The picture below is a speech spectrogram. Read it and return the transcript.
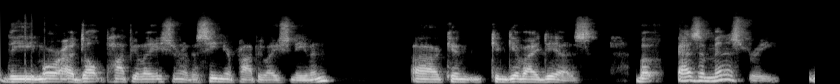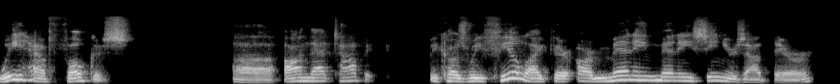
the more adult population or the senior population even uh, can can give ideas. But as a ministry, we have focus uh, on that topic because we feel like there are many, many seniors out there.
